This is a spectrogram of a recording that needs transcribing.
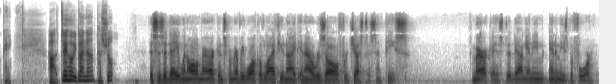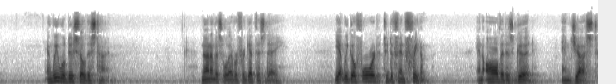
OK，好，最后一段呢，他说。 This is a day when all Americans from every walk of life unite in our resolve for justice and peace. America has stood down any enemies before, and we will do so this time. None of us will ever forget this day, yet we go forward to defend freedom and all that is good and just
